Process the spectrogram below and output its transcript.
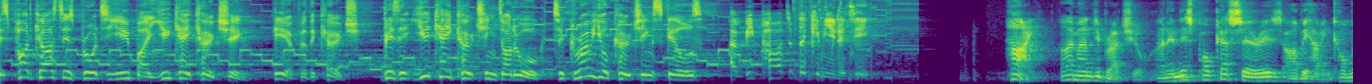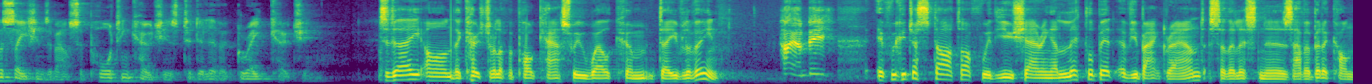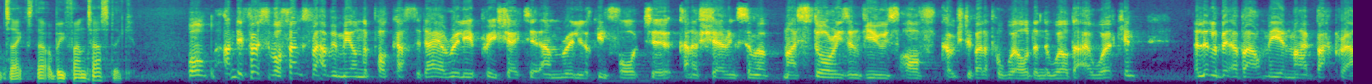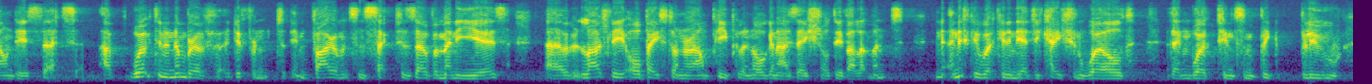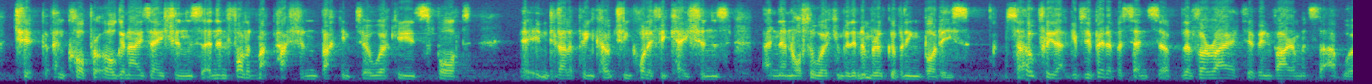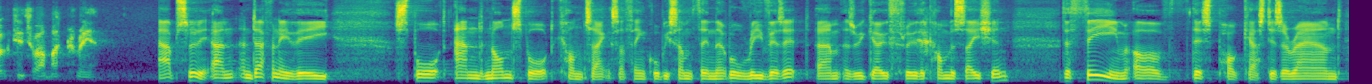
This podcast is brought to you by UK Coaching, here for the coach. Visit ukcoaching.org to grow your coaching skills and be part of the community. Hi, I'm Andy Bradshaw, and in this podcast series, I'll be having conversations about supporting coaches to deliver great coaching. Today on the Coach Developer podcast, we welcome Dave Levine. Hi, Andy. If we could just start off with you sharing a little bit of your background so the listeners have a bit of context, that would be fantastic. Well, Andy, first of all, thanks for having me on the podcast today. I really appreciate it. I'm really looking forward to kind of sharing some of my stories and views of coach developer world and the world that I work in. A little bit about me and my background is that I've worked in a number of different environments and sectors over many years, uh, largely all based on around people and organizational development. Initially working in the education world, then worked in some big blue chip and corporate organizations, and then followed my passion back into working in sport, in developing coaching qualifications, and then also working with a number of governing bodies. So hopefully that gives you a bit of a sense of the variety of environments that I've worked in throughout my career. Absolutely, and and definitely the sport and non-sport context, I think, will be something that we'll revisit um, as we go through the conversation. The theme of this podcast is around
